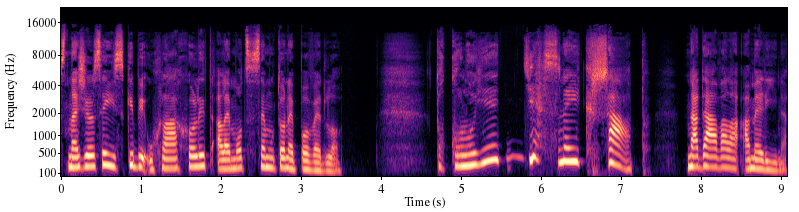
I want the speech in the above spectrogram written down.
Snažil se jí Skiby uchlácholit, ale moc se mu to nepovedlo. To kolo je děsnej křáp, nadávala Amelína.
